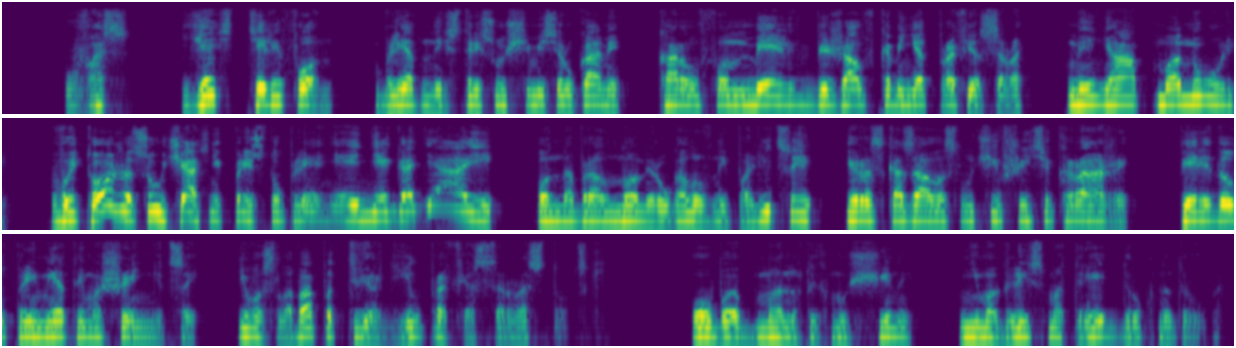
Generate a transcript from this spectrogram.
«У вас есть телефон?» Бледный, с трясущимися руками, Карл фон Мель вбежал в кабинет профессора. «Меня обманули! Вы тоже соучастник преступления, негодяи!» Он набрал номер уголовной полиции и рассказал о случившейся краже, передал приметы мошенницы. Его слова подтвердил профессор Ростоцкий. Оба обманутых мужчины не могли смотреть друг на друга.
